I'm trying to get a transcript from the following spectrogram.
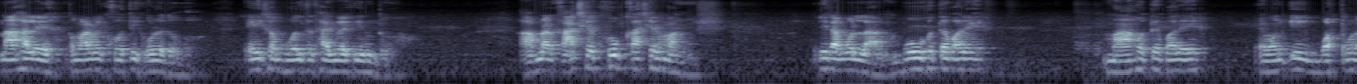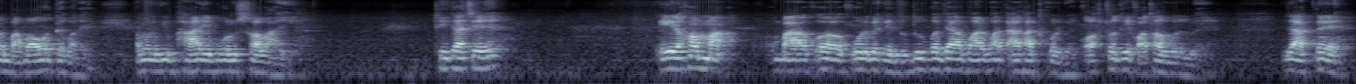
না হলে তোমার আমি ক্ষতি করে দেবো। এই সব বলতে থাকবে কিন্তু। আপনার কাছের খুব কাছের মানুষ। যেটা বললাম, বউ হতে পারে, মা হতে পারে, এমনকি বর্তমানে বাবাও হতে পারে, এমনকি ভাই, বোন সবাই। ঠিক আছে? এইরকম মা, বা করবে কিন্তু, দুর্বল যা বারবার আঘাত করবে, কষ্ট দিয়ে কথা বলবে। যাতে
